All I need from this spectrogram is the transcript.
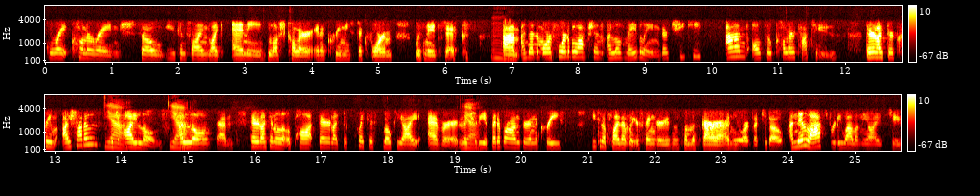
great color range. So you can find like any blush color in a creamy stick form with Nudestix. Mm. Um, and then a more affordable option, I love Maybelline. They're cheeky and also color tattoos. They're like their cream eyeshadows, Yeah. which I love. Yeah. I love them. They're like in a little pot. They're like the quickest smoky eye ever. Yeah. Literally a bit of bronzer in the crease, you can apply them with your fingers and some mascara, and you are good to go. And they last really well on the eyes too.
